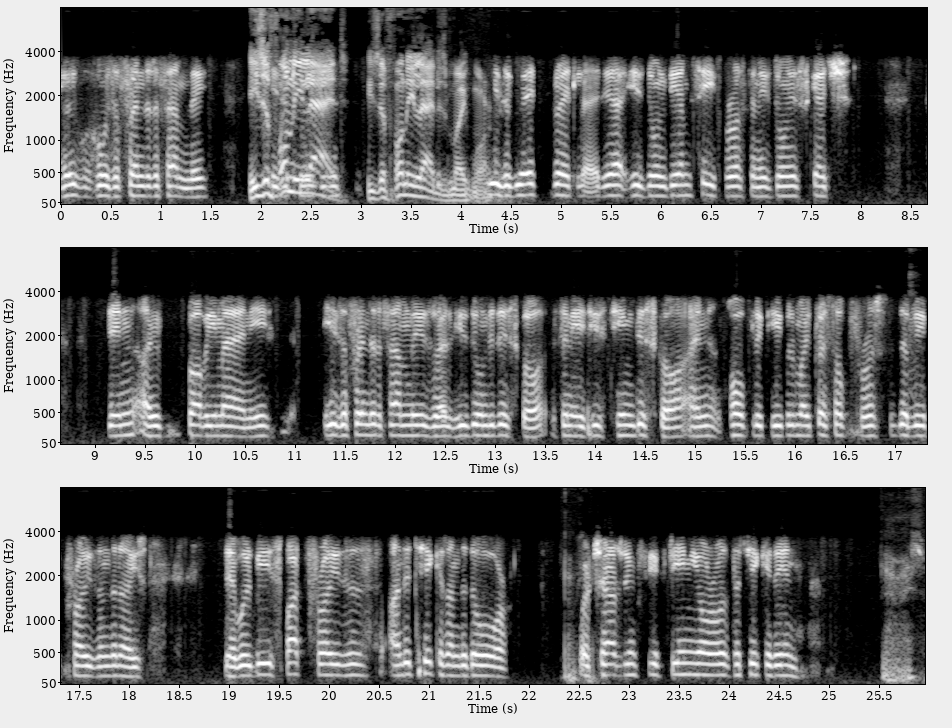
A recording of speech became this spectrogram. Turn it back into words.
who's a friend of the family. He's a He's funny kid. lad. He's a funny lad, is Mike Moore. He's a great, great lad. Yeah, he's doing the MC for us, and he's doing a sketch. Then I Bobby Mann. He's he's a friend of the family as well. He's doing the disco. It's an '80s team disco, and hopefully people might dress up for us. There'll be a prize on the night. There will be spot prizes on the ticket on the door. We're charging 15 euros a ticket in. All right.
